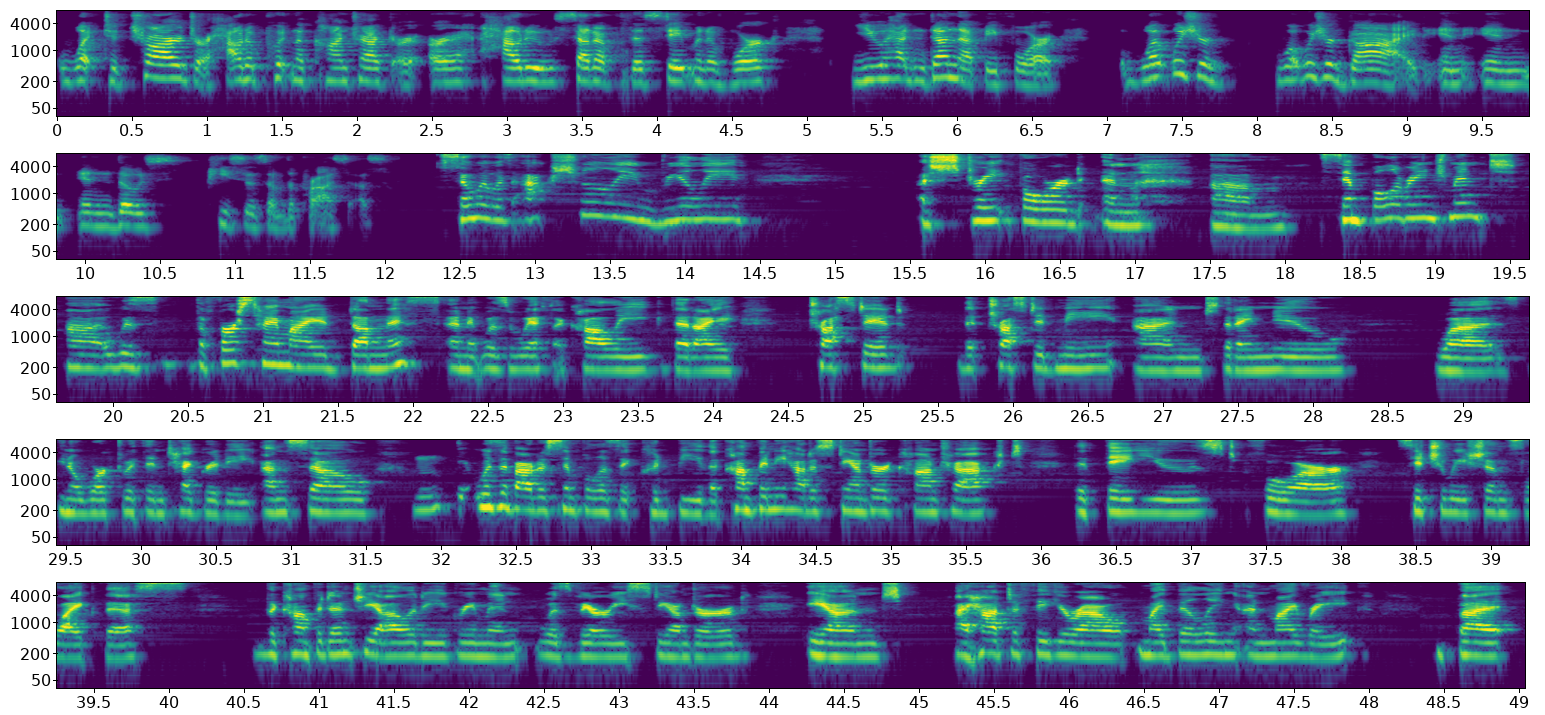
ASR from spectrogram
what to charge or how to put in a contract or, or how to set up the statement of work? You hadn't done that before. What was your what was your guide in in in those pieces of the process? So it was actually really a straightforward and um, simple arrangement. Uh, it was the first time I had done this, and it was with a colleague that I trusted, that trusted me, and that I knew was, you know, worked with integrity. And so mm-hmm. it was about as simple as it could be. The company had a standard contract that they used for situations like this. The confidentiality agreement was very standard. And I had to figure out my billing and my rate but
